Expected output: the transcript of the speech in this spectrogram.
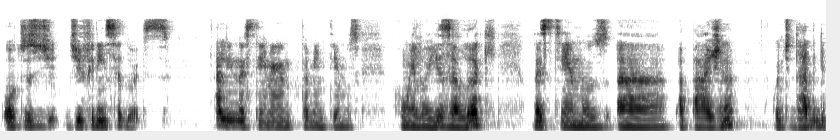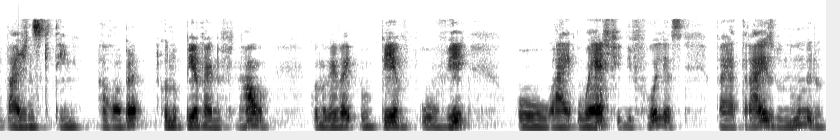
outros di diferenciadores. Ali nós tem, também temos com Heloísa Luck, nós temos a, a página, a quantidade de páginas que tem a obra. Quando o P vai no final, quando o, vai, o P, o V ou o F de folhas vai atrás do número,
